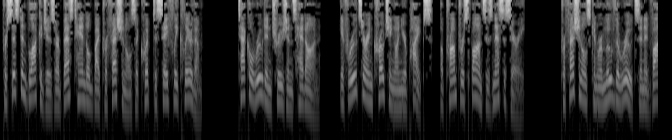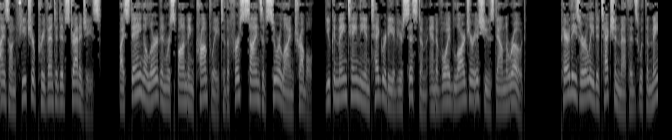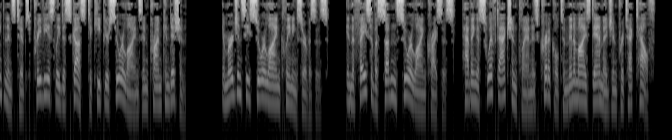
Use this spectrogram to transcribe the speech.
Persistent blockages are best handled by professionals equipped to safely clear them. Tackle root intrusions head on. If roots are encroaching on your pipes, a prompt response is necessary. Professionals can remove the roots and advise on future preventative strategies. By staying alert and responding promptly to the first signs of sewer line trouble, you can maintain the integrity of your system and avoid larger issues down the road. Pair these early detection methods with the maintenance tips previously discussed to keep your sewer lines in prime condition. Emergency sewer line cleaning services. In the face of a sudden sewer line crisis, having a swift action plan is critical to minimize damage and protect health.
